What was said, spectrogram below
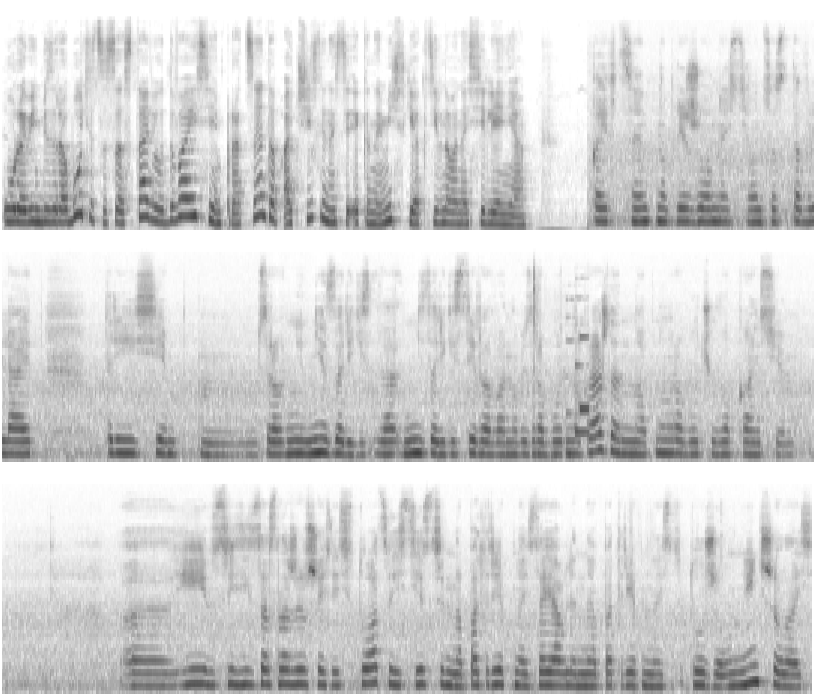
Уровень безработицы составил 2,7% от численности экономически активного населения. Коэффициент напряженности он составляет 3,7 незарегистрированных безработных граждан на одну рабочую вакансию. Э, и в связи со сложившейся ситуацией, естественно, потребность, заявленная потребность тоже уменьшилась.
